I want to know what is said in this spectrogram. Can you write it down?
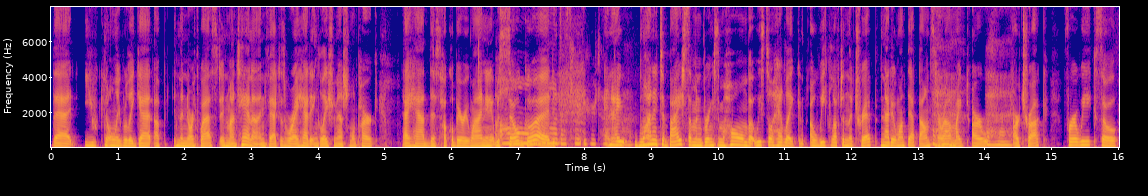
that you can only really get up in the Northwest. In Montana, in fact, is where I had it in Glacier National Park. I had this huckleberry wine and it was so oh, good. Oh, That's what you're talking And I wanted to buy some and bring some home, but we still had like a week left on the trip, and I didn't want that bouncing around my our uh-huh. Uh-huh. our truck for a week, so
